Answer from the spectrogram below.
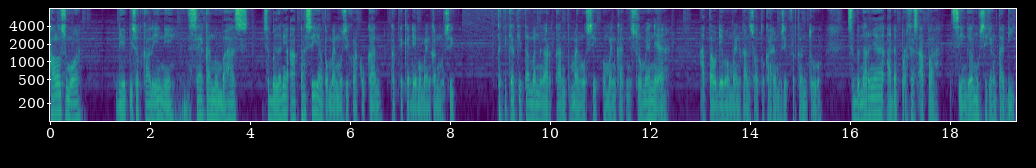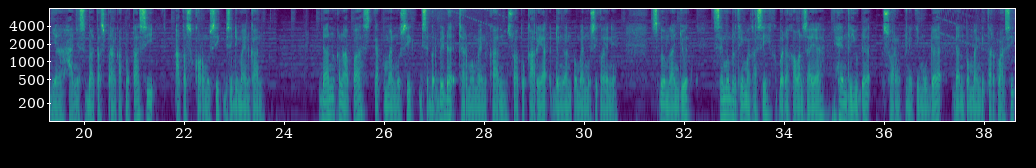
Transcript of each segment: Halo semua, di episode kali ini saya akan membahas sebenarnya apa sih yang pemain musik lakukan ketika dia memainkan musik. Ketika kita mendengarkan pemain musik memainkan instrumennya atau dia memainkan suatu karya musik tertentu, sebenarnya ada proses apa? Sehingga musik yang tadinya hanya sebatas perangkat notasi atau skor musik bisa dimainkan dan kenapa setiap pemain musik bisa berbeda cara memainkan suatu karya dengan pemain musik lainnya. Sebelum lanjut, saya mau berterima kasih kepada kawan saya, Henry Yuda, seorang peneliti muda dan pemain gitar klasik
